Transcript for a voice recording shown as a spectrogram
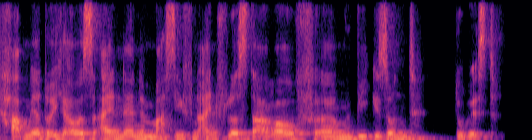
haben ja durchaus einen massiven Einfluss darauf, ähm, wie gesund du bist.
